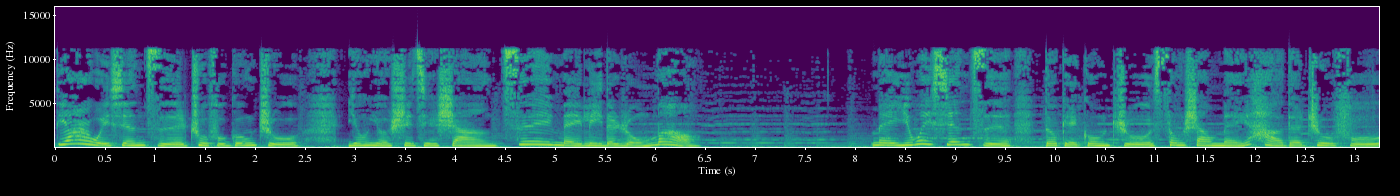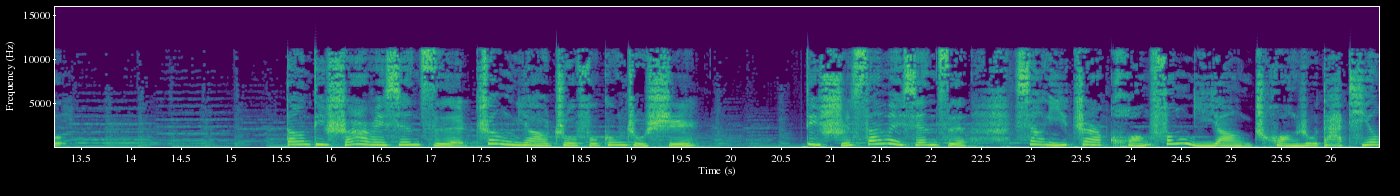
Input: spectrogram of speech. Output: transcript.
第二位仙子祝福公主拥有世界上最美丽的容貌。每一位仙子都给公主送上美好的祝福。当第十二位仙子正要祝福公主时，第十三位仙子像一阵狂风一样闯入大厅。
